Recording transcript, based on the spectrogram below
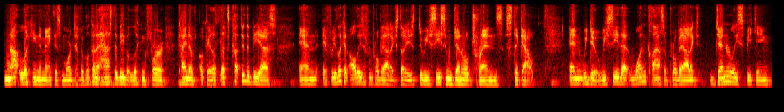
not looking to make this more difficult than it has to be, but looking for kind of, okay, let, let's cut through the BS. And if we look at all these different probiotic studies, do we see some general trends stick out? And we do. We see that one class of probiotics, generally speaking,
